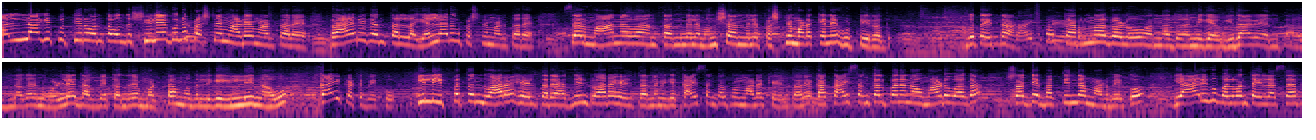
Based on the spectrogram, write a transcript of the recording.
ಕಲ್ಲಾಗಿ ಕೂತಿರುವಂತ ಒಂದು ಶಿಲೆಗೂ ಪ್ರಶ್ನೆ ಮಾಡೇ ಮಾಡ್ತಾರೆ. ರಾಯರಿಗಂತಲ್ಲ, ಎಲ್ಲರಿಗೂ ಪ್ರಶ್ನೆ ಮಾಡ್ತಾರೆ. ಸರ್, ಮಾನವ ಅಂತ ಅಂದಮೇಲೆ, ಮನುಷ್ಯ ಅಂದಮೇಲೆ ಪ್ರಶ್ನೆ ಮಾಡಕ್ಕೇನೆ ಹುಟ್ಟಿರೋದು. ಗೊತ್ತಾಯ್ತಾ? ಕರ್ಮಗಳು ಅನ್ನೋದು ನಮಗೆ ಇದಾವೆ ಅಂತ ಅಂದಾಗ ನಮಗೆ ಒಳ್ಳೇದಾಗಬೇಕಂದ್ರೆ ಮೊಟ್ಟ ಮೊದಲಿಗೆ ಇಲ್ಲಿ ನಾವು ಕಾಯಿ ಕಟ್ಟಬೇಕು. ಇಲ್ಲಿ ಇಪ್ಪತ್ತೊಂದು ವಾರ ಹೇಳ್ತಾರೆ, ಹದಿನೆಂಟು ವಾರ ಹೇಳ್ತಾರೆ, ನಮಗೆ ಕಾಯಿ ಸಂಕಲ್ಪ ಮಾಡಕ್ಕೆ ಹೇಳ್ತಾರೆ. ಕಾಯಿ ಸಂಕಲ್ಪನ ನಾವು ಮಾಡುವಾಗ ಶ್ರದ್ಧೆ, ಭಕ್ತಿಯಿಂದ ಮಾಡಬೇಕು. ಯಾರಿಗೂ ಬಲವಂತ ಇಲ್ಲ ಸರ್.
